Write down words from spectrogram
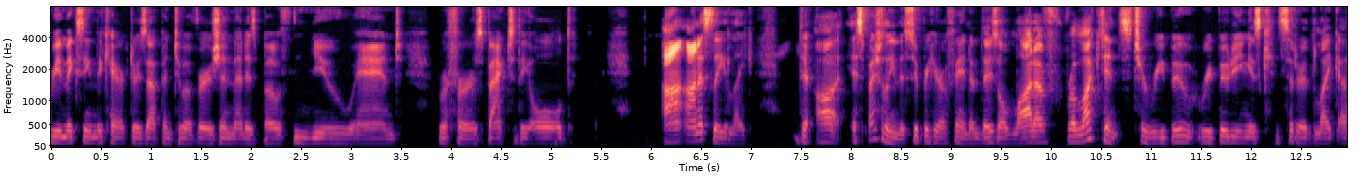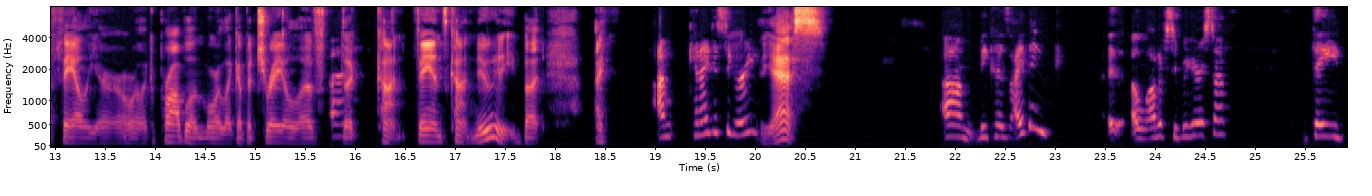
remixing the characters up into a version that is both new and refers back to the old uh, honestly, like there are, especially in the superhero fandom, there's a lot of reluctance to reboot. Rebooting is considered like a failure or like a problem or like a betrayal of uh, the con- fans' continuity. But I, I'm. Can I disagree? Yes. Um, because I think a lot of superhero stuff they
